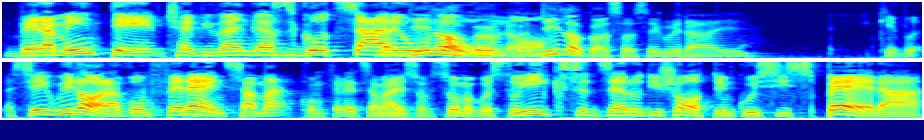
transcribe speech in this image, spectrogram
veramente, cioè, vi venga a sgozzare Beh, uno a uno. Dillo cosa seguirai che seguirò la conferenza, ma conferenza Microsoft, insomma, questo X018 in cui si spera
